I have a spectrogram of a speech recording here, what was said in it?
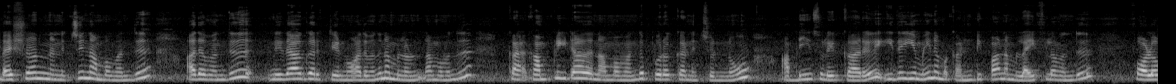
விஷம்னு நினச்சி நம்ம வந்து அதை வந்து நிராகரித்திடணும். அதை வந்து நம்மள நம்ம வந்து க கம்ப்ளீட்டாக அதை நம்ம வந்து புறக்கணிச்சிடணும் அப்படின்னு சொல்லியிருக்காரு. இதையுமே நம்ம கண்டிப்பாக நம்ம லைஃப்பில் வந்து ஃபாலோ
